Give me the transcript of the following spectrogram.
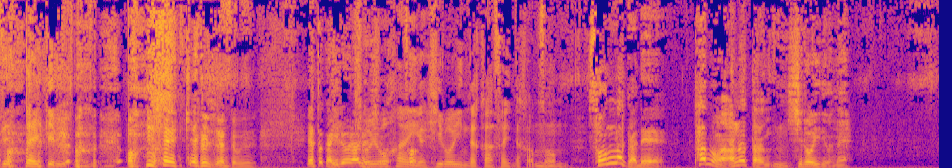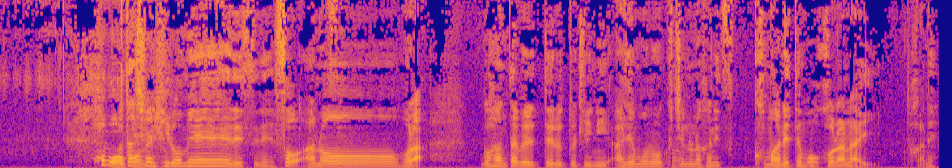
絶対いけるよ。うんお前蹴るじゃんって思ういやとかいろいろある許でしょ容範囲が広いんだか浅いんだか。うんそう。その中で、多分あなた広いよね。ほぼ怒ん私なでしょ。はい広めですね。そう、あのーほら、ご飯食べてる時に揚げ物を口の中に突っ込まれても怒らないとかね。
